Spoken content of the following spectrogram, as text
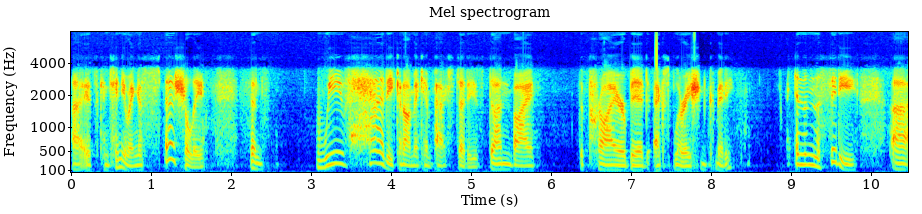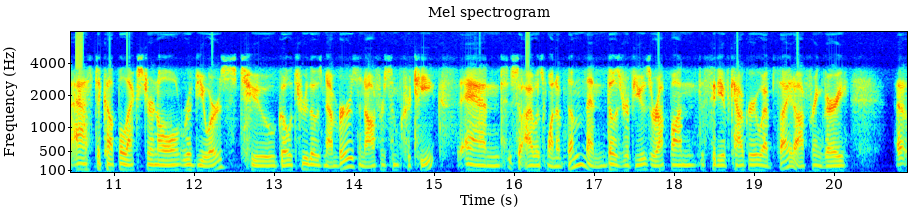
uh, it's continuing, especially since we've had economic impact studies done by the prior bid exploration committee and then the city uh, asked a couple external reviewers to go through those numbers and offer some critiques. And so I was one of them. And those reviews are up on the City of Calgary website offering very uh,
